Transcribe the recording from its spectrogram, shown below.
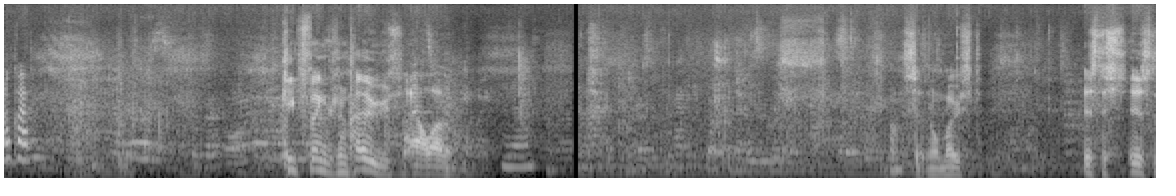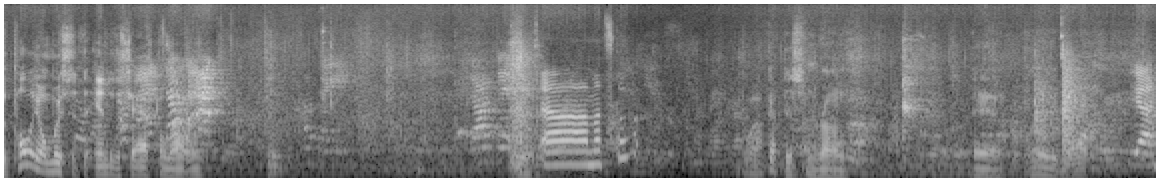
Okay. Keeps fingers and toes out of it. Yeah. I'm sitting almost. Is the is the pulley almost at the end of the shaft on that one? Um, let's go. Well, I got this one wrong. Yeah, way back. Yeah.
